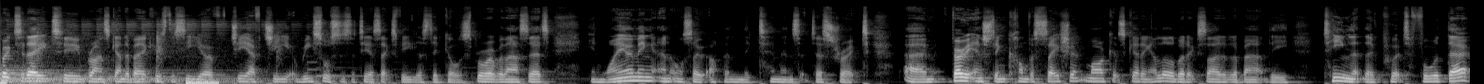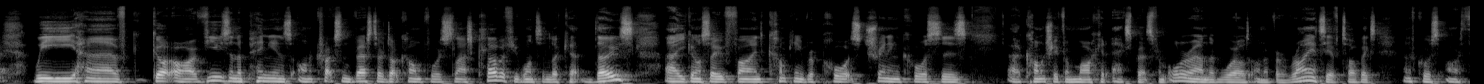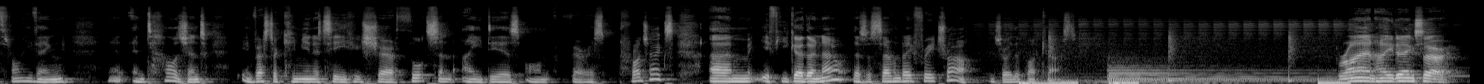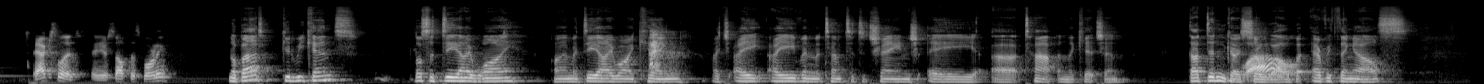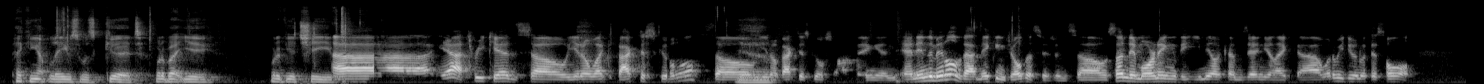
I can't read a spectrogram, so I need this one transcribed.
Spoke today to Brian Skanderbeg, who's the CEO of GFG Resources, a TSXV listed gold explorer with assets in Wyoming and also up in the Timmins district. Um, very interesting conversation. Market's getting a little bit excited about the team that they've put forward there. We have got our views and opinions on cruxinvestor.com forward slash club if you want to look at those. Uh, you can also find company reports, training courses, uh, commentary from market experts from all around the world on a variety of topics, and of course, our thriving, intelligent investor community who share thoughts and ideas on various projects. Um, if you go there now, there's a seven day free trial. Enjoy the podcast. Brian, how are you doing, sir? Excellent. And yourself this morning? Not bad. Good weekend. Lots of DIY. I'm a DIY king. I, I, I even attempted to change a uh, tap in the kitchen. That didn't go wow. so well, but everything else, picking up leaves was good. What about you? What have you achieved? Uh, yeah, three kids. So you know what? Back to school. So yeah. you know, back to school shopping, and and in the middle of that, making drill decisions. So Sunday morning, the email comes in. You're like, uh, what are we doing with this hole?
